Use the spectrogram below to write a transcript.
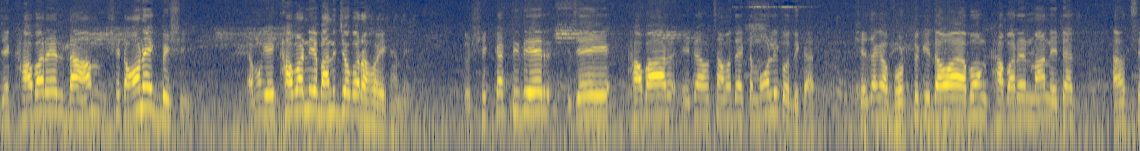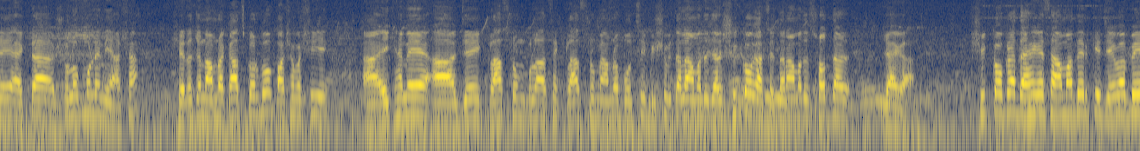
যে খাবারের দাম, সেটা অনেক বেশি এবং এই খাবার নিয়ে বাণিজ্য করা হয় এখানে। তো শিক্ষার্থীদের যে খাবার, এটা হচ্ছে আমাদের একটা মৌলিক অধিকার। সে জায়গায় ভর্তুকি দেওয়া এবং খাবারের মান, এটা হচ্ছে একটা সুলভ মূল্যে নিয়ে আসা। সেটার জন্য আমরা কাজ করব। পাশাপাশি এখানে যে ক্লাসরুমগুলো আছে ক্লাসরুমে আমরা বলছি বিশ্ববিদ্যালয়ে আমাদের যারা শিক্ষক আছে, তারা আমাদের শ্রদ্ধার জায়গা। শিক্ষকরা দেখা গেছে আমাদেরকে যেভাবে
